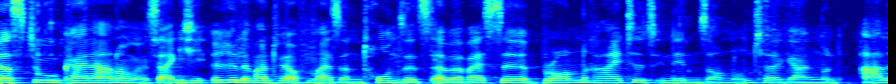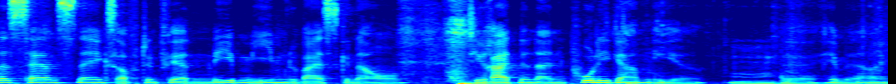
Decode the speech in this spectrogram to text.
Dass du, keine Ahnung, ist eigentlich irrelevant, wer auf dem eisernen Thron sitzt, aber weißt du, Bronn reitet in den Sonnenuntergang und alle Sand Snakes auf den Pferden neben ihm, du weißt genau, die reiten in einen polygamen Ehe äh, Himmel ein.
